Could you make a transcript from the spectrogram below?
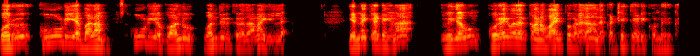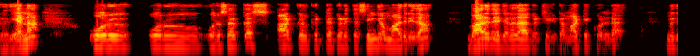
ஒரு கூடிய பலம் கூடிய வலு வந்திருக்கிறதானா? இல்லை. என்ன கேட்டீங்கன்னா மிகவும் குறைவதற்கான வாய்ப்புகளை தான் அந்த கட்சி தேடிக்கொண்டிருக்கிறது ஏன்னா ஒரு ஒரு ஒரு சர்க்கஸ் ஆட்கள் கிட்ட கிடைத்த சிங்கம் மாதிரி தான் பாரதிய ஜனதா கட்சி கிட்ட மாட்டிக்கொண்ட மிக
